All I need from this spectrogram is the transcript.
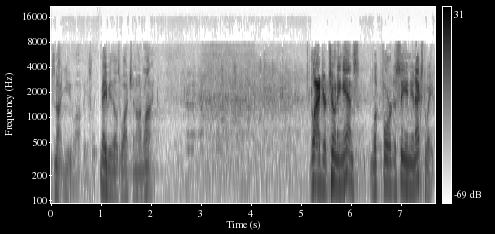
It's not you, obviously. Maybe those watching online. Glad you're tuning in. Look forward to seeing you next week.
